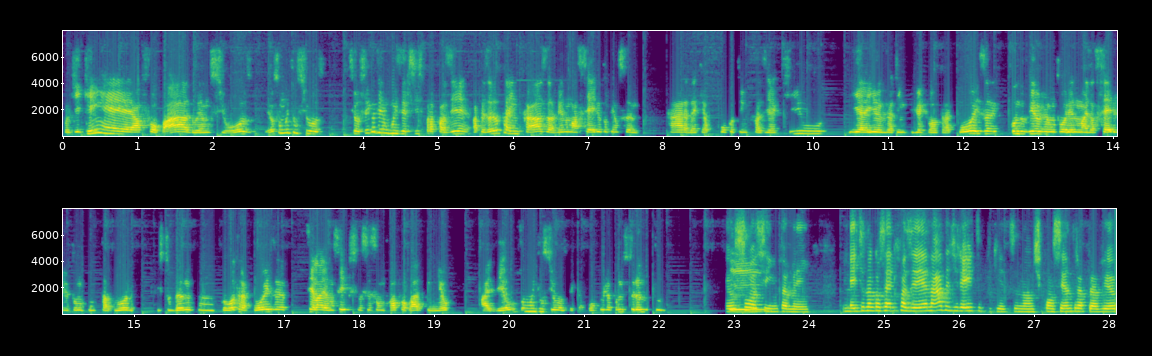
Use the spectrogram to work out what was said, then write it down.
porque quem é afobado, é ansioso, eu sou muito ansioso. Se eu sei que eu tenho algum exercício para fazer, apesar de eu estar em casa vendo uma série, eu tô pensando, cara, daqui a pouco eu tenho que fazer aquilo, e aí eu já tenho que ver aquela outra coisa. Quando vê, eu já não tô olhando mais a série, já tô no computador estudando com, com outra coisa. Sei lá, eu não sei se vocês são tão afobados que eu, mas eu tô muito ansioso. Daqui a pouco eu já tô misturando tudo. Eu E- sou assim também. E aí tu não consegue fazer nada direito, porque tu não te concentra pra ver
